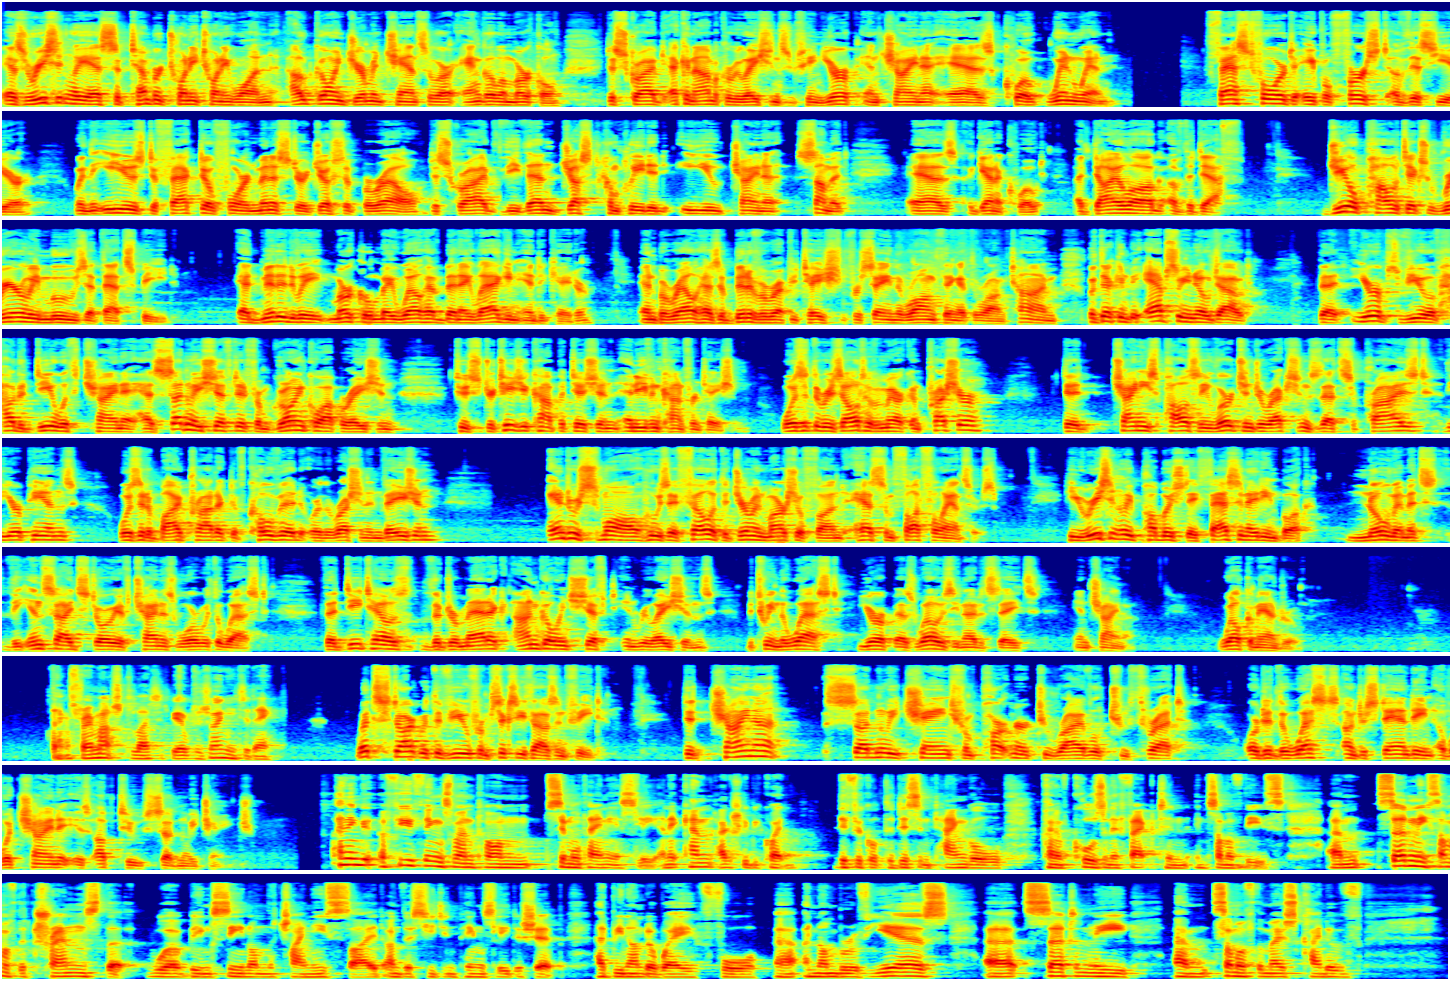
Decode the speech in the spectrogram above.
As recently as September 2021, outgoing German Chancellor Angela Merkel described economic relations between Europe and China as, quote, win win. Fast forward to April 1st of this year, when the EU's de facto foreign minister, Joseph Borrell, described the then just completed EU China summit as, again, a quote, a dialogue of the deaf. Geopolitics rarely moves at that speed. Admittedly, Merkel may well have been a lagging indicator and Borrell has a bit of a reputation for saying the wrong thing at the wrong time. But there can be absolutely no doubt that Europe's view of how to deal with China has suddenly shifted from growing cooperation to strategic competition and even confrontation. Was it the result of American pressure? Did Chinese policy lurch in directions that surprised the Europeans? Was it a byproduct of COVID or the Russian invasion? Andrew Small, who's a fellow at the German Marshall Fund, has some thoughtful answers. He recently published a fascinating book no Limits The Inside Story of China's War with the West, that details the dramatic ongoing shift in relations between the West, Europe, as well as the United States, and China. Welcome, Andrew. Thanks very much. Delighted to be able to join you today. Let's start with the view from 60,000 feet. Did China suddenly change from partner to rival to threat, or did the West's understanding of what China is up to suddenly change? I think a few things went on simultaneously, and it can actually be quite difficult to disentangle kind of cause and effect in, in some of these. Um, certainly, some of the trends that were being seen on the Chinese side under Xi Jinping's leadership had been underway for uh, a number of years. Uh, certainly, um, some of the most kind of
